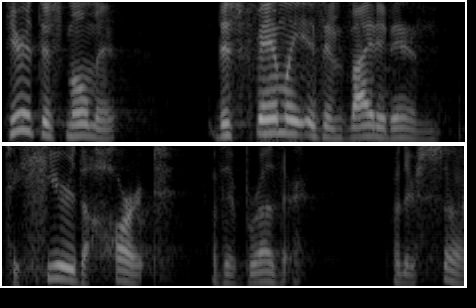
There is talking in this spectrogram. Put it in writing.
here at this moment, this family is invited in to hear the heart of their brother or their son,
